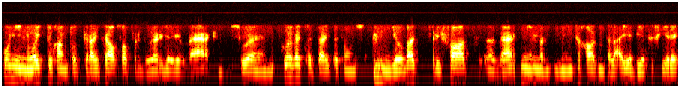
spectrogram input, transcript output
kon nie nooit toegang tot kry selfs al verloor jy jou werk nie. So in COVID se tyd het ons heelwat privaat uh, werknemer mense gehad met hulle eie besighede,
